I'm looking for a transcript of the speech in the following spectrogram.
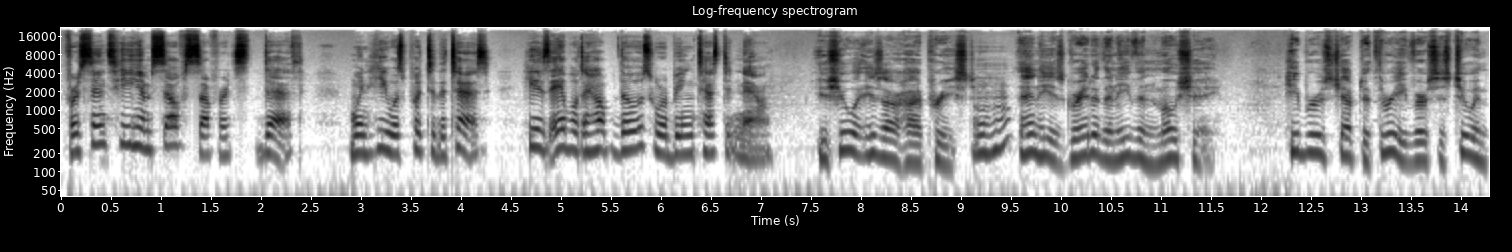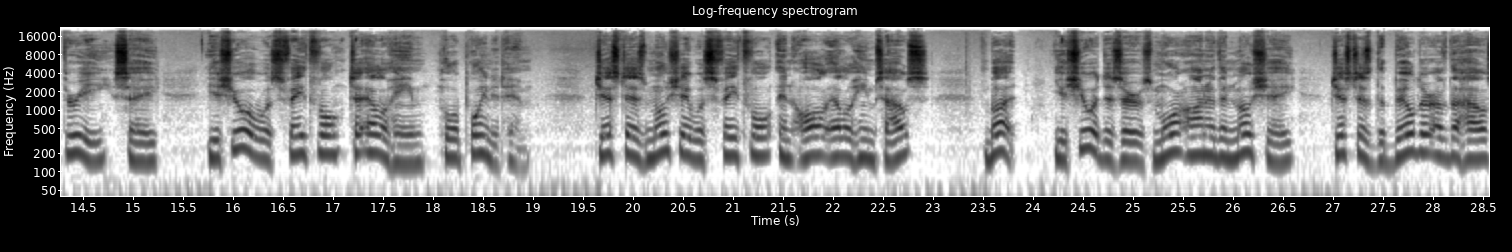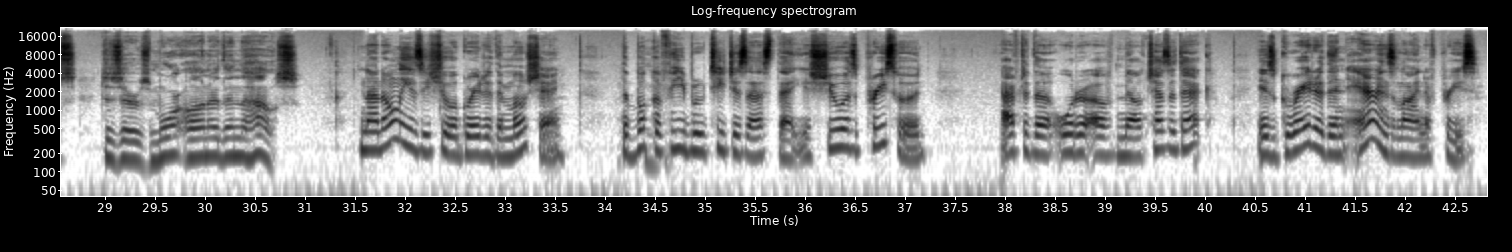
For since he himself suffered death when he was put to the test, he is able to help those who are being tested now. Yeshua is our high priest, Mm-hmm. and he is greater than even Moshe. Hebrews chapter 3, verses 2 and 3 say, Yeshua was faithful to Elohim who appointed him, just as Moshe was faithful in all Elohim's house. But Yeshua deserves more honor than Moshe, just as the builder of the house deserves more honor than the house. Not only is Yeshua greater than Moshe, the book of Hebrew teaches us that Yeshua's priesthood, after the order of Melchizedek, is greater than Aaron's line of priests.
